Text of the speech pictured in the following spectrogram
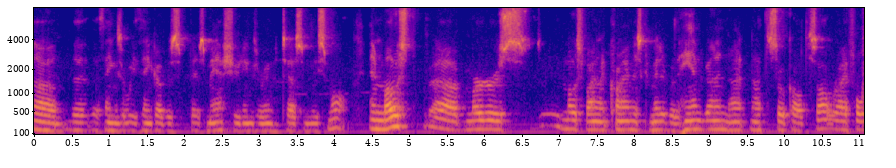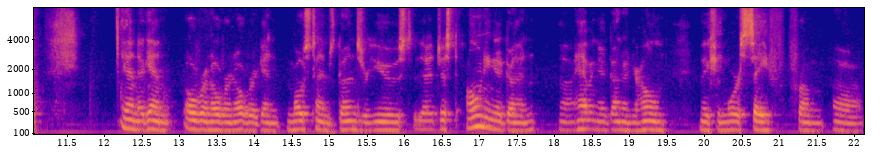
um, the, the things that we think of as, as mass shootings are infinitesimally small. And most uh, murders, most violent crime is committed with a handgun, not, not the so called assault rifle. And again, over and over and over again, most times guns are used. Uh, just owning a gun, uh, having a gun in your home, makes you more safe from, uh,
